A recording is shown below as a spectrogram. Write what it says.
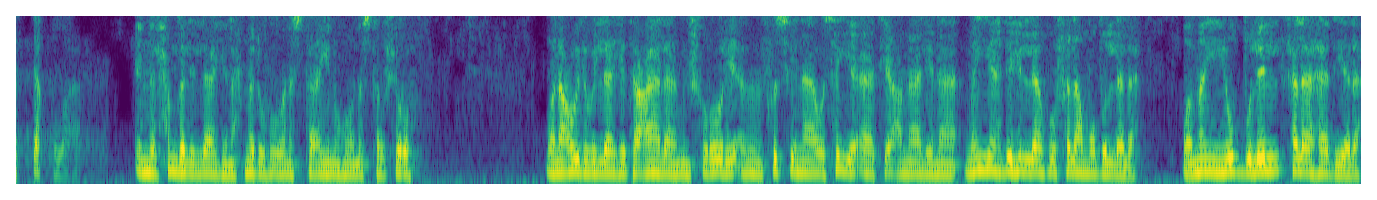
التقوى. إن الحمد لله نحمده ونستعينه ونستغفره ونعوذ بالله تعالى من شرور أنفسنا وسيئات أعمالنا من يهده الله فلا مضل له ومن يضلل فلا هادي له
